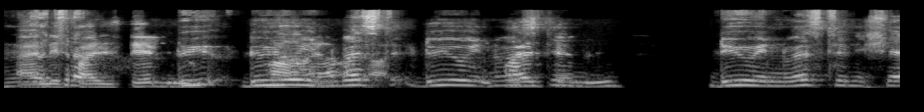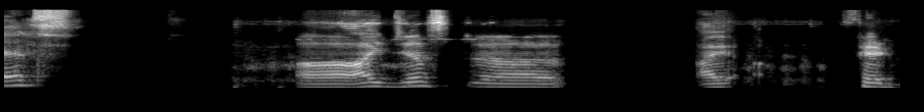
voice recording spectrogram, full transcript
And Achha, if I'll tell do you, do you uh, invest? Do you invest in? You, do you invest in shares? Uh, I just uh, I fed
